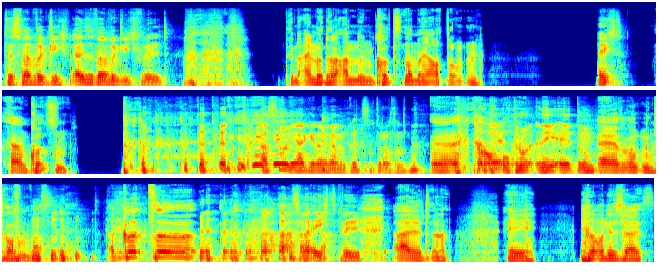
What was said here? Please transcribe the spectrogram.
Das war wirklich, also es war wirklich wild. Den einen oder anderen kurzen haben wir ja auch getrunken. Echt? Ja, einen kurzen. Achso, ja, genau, wir haben einen kurzen getroffen. Äh, Äh, oh, tru nee, äh, trunken. äh, trunken getroffen. Was? Ein kurzer. Das war echt wild. Alter. Ey. Und es heißt,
